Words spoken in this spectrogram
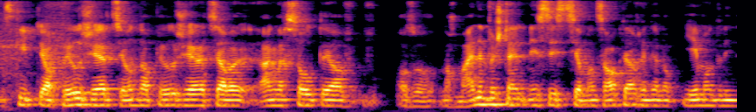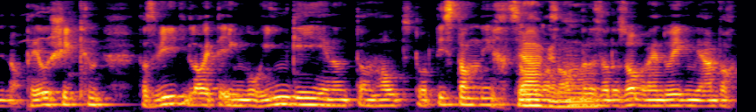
es gibt ja Aprilscherze und Aprilscherze, aber eigentlich sollte ja, also nach meinem Verständnis ist es ja, man sagt ja auch in den, jemanden in den April schicken, dass wie die Leute irgendwo hingehen und dann halt dort ist dann nichts Ja, oder was genau. anderes oder so, aber wenn du irgendwie einfach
